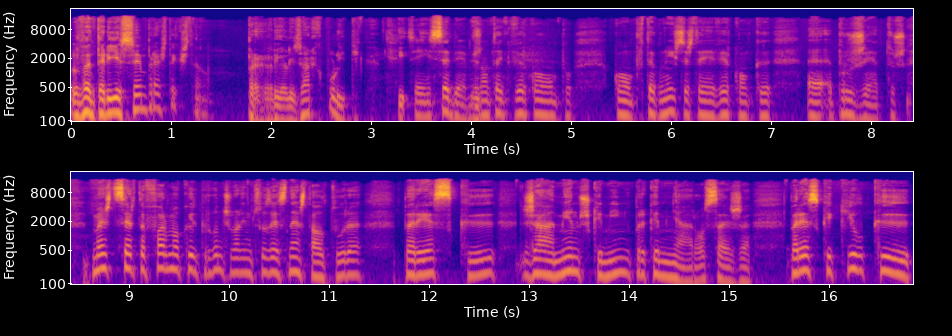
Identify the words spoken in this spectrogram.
levantaria sempre esta questão para realizar que política. E, Sim, sabemos, não tem que ver com, com protagonistas, tem a ver com que uh, projetos. Mas, de certa forma, o que eu lhe pergunto, João de Sousa, é se nesta altura parece que já há menos caminho para caminhar, ou seja, parece que aquilo que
